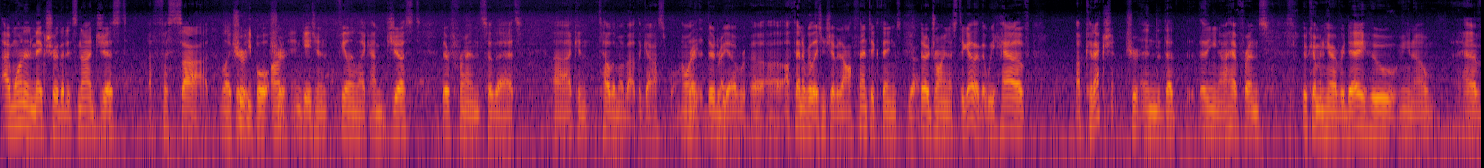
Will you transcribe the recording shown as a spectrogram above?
I wanted to make sure that it's not just a facade. Like Sure, that people aren't sure. engaged in feeling like I'm just their friend, so that. Uh, I can tell them about the gospel. I want Right, there to be right. a, a, a authentic relationship and authentic things Yeah. that are drawing us together. That we have a connection. Sure. And that, that you know, I have friends who come in here every day who you know have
